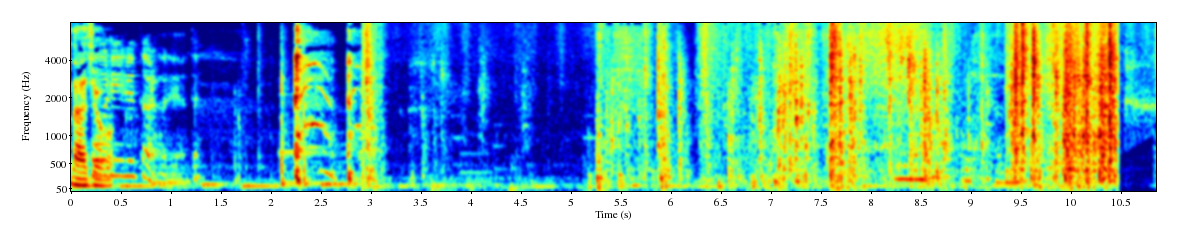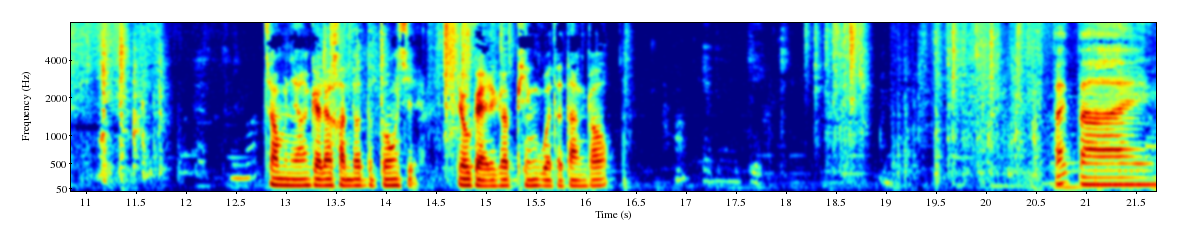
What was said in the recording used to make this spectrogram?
大丈夫。氷入れたらあ丈母娘给了很多的东西，又给了个苹果的蛋糕。拜拜，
